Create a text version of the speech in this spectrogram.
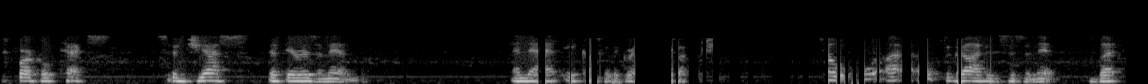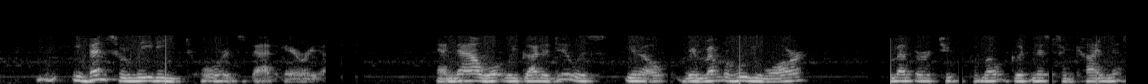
historical texts, suggest that there is an end and that it comes with a great destruction. So I hope to God this isn't it, but events are leading towards that area. And now what we've got to do is, you know, remember who you are. Remember to promote goodness and kindness.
